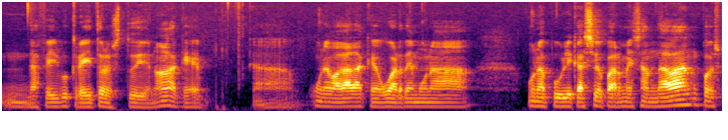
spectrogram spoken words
de Facebook Creator Studio, no? la que uh, una vegada que guardem una, una publicació per més endavant, doncs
